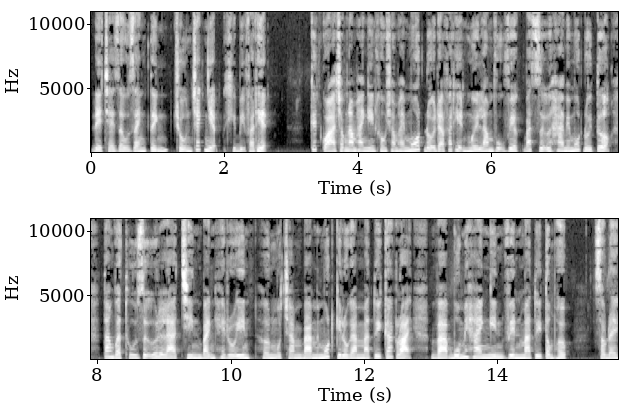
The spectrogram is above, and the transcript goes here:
để che giấu danh tính, trốn trách nhiệm khi bị phát hiện. Kết quả trong năm 2021, đội đã phát hiện 15 vụ việc bắt giữ 21 đối tượng, tăng vật thu giữ là 9 bánh heroin, hơn 131 kg ma túy các loại và 42.000 viên ma túy tổng hợp. Sau đây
